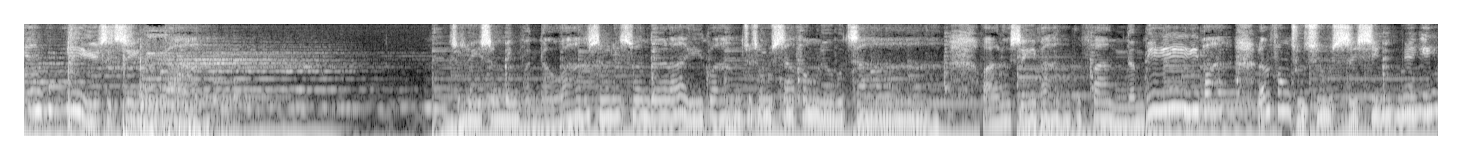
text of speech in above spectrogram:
奄已是倾塌。这一生命翻到万，十里算得来一关，最终下风流不杂，花落谁伴？翻淡琵琶，乱风处处，谁心愿意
